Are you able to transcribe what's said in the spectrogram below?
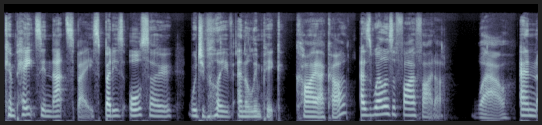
competes in that space, but is also, would you believe, an Olympic kayaker as well as a firefighter. Wow. And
